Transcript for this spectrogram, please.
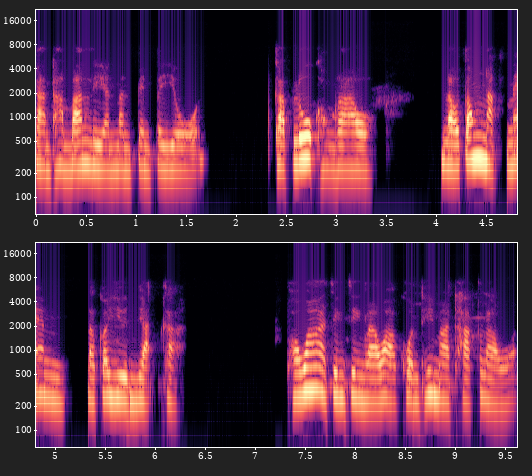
การทำบ้านเรียนมันเป็นประโยชน์กับลูกของเรา เราต้องหนักแน่นแล้วก็ยืนหยัดค่ะ เพราะว่าจริง ๆ แล้วอะคนที่มาทักเราอะ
